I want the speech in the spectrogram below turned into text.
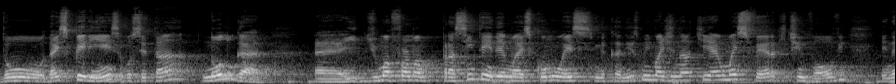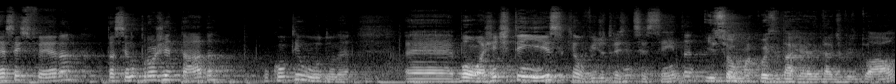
do, da experiência, você tá no lugar. É, e de uma forma para se entender mais como esse mecanismo, imaginar que é uma esfera que te envolve e nessa esfera está sendo projetada o conteúdo, né? É, bom, a gente tem esse que é o vídeo 360. Isso é uma coisa da realidade virtual.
